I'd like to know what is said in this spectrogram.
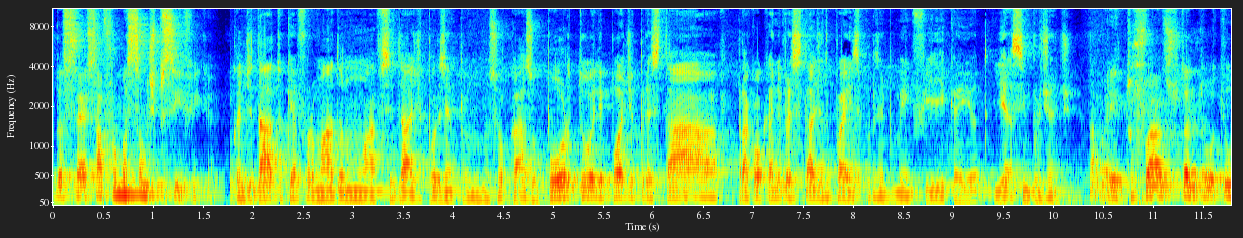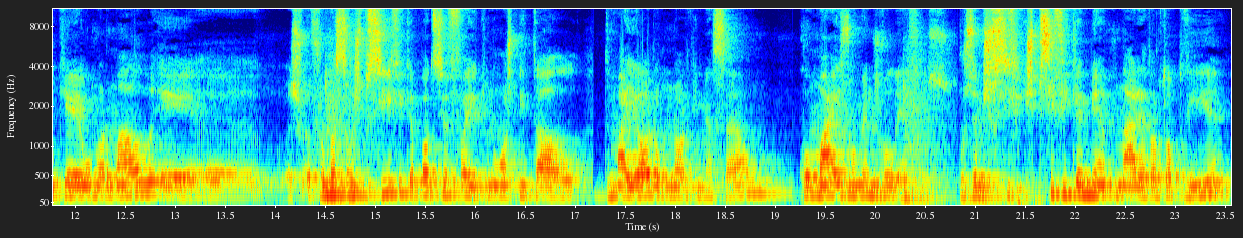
de acesso à formação específica. O candidato que é formado numa cidade, por exemplo, no seu caso, Porto, ele pode prestar para qualquer universidade do país, por exemplo, Benfica e, e assim por diante. Não, é, tu fazes, portanto, aquilo que é o normal é uh, a formação específica pode ser feita num hospital de maior ou menor dimensão, com mais ou menos valências. Por exemplo, especificamente na área da ortopedia,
